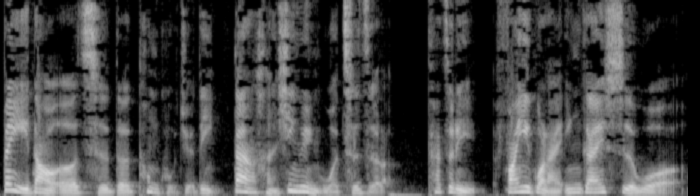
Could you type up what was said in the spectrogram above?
背道而驰的痛苦决定，但很幸运，我辞职了。他这里翻译过来应该是我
